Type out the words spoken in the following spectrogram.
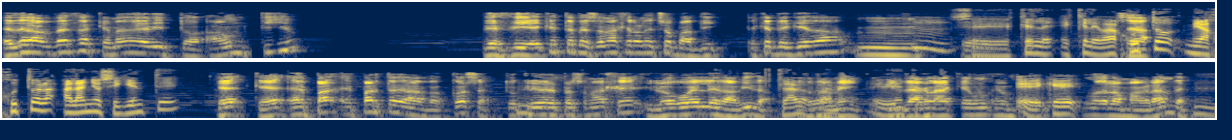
es de las veces que me he visto a un tío decir, es que este personaje lo han hecho para ti. Es que te queda... mm, Mm. Sí, es que le, es que le va O sea- justo, mira, justo al año siguiente, que, que es, pa- es parte de las dos cosas. Tú escribes Mm. el personaje y luego él le da vida. Claro, claro, también. Kirk evidentemente. Douglas es, que es un- es un- Es que- uno de los más grandes. mm,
